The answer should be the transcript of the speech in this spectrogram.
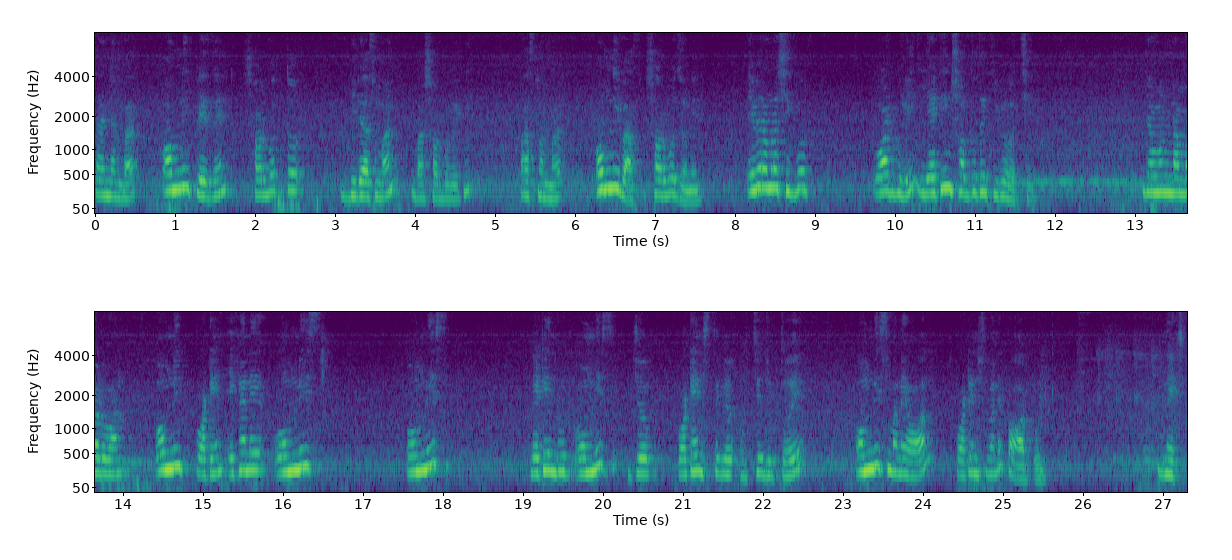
চার নাম্বার অমনি প্রেজেন্ট সর্বত্র বিরাজমান বা সর্বব্যাপী। পাঁচ নম্বর অমনিবাস সর্বজনীন। এবার আমরা শিখব ওয়ার্ডগুলি ল্যাটিন শব্দ থেকে কীভাবে হচ্ছে? যেমন নাম্বার ওয়ান অমনি পটেন এখানে অমনিস অমনিস ল্যাটিন রুট অমনিস যোগ পটেন্স থেকে হচ্ছে যুক্ত হয়ে অমনিস মানে অল পটেন্স মানে পাওয়ারফুল নেক্সট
